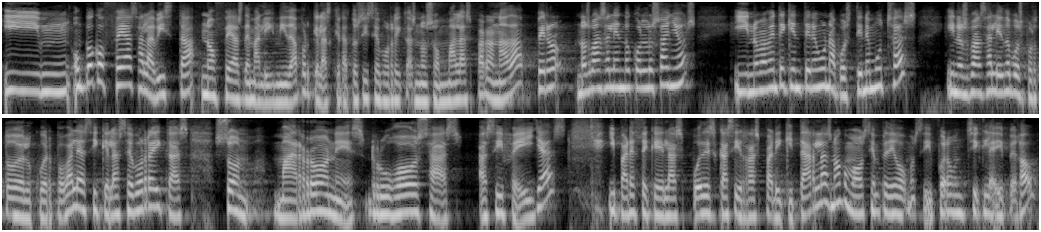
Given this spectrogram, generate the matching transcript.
y mm, un poco feas a la vista, no feas de malignidad, porque las queratosis seborricas no son malas para nada, pero nos van saliendo con los años y normalmente quien tiene una, pues tiene muchas y nos van saliendo pues por todo el cuerpo, ¿vale? Así que las seborreicas son marrones, rugosas, así feillas y parece que las puedes casi raspar y quitarlas, ¿no? Como siempre digo, como si fuera un chicle ahí pegado.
